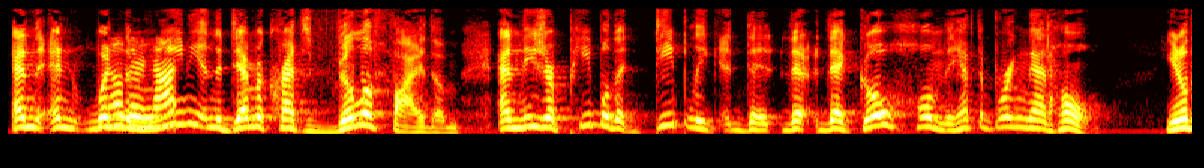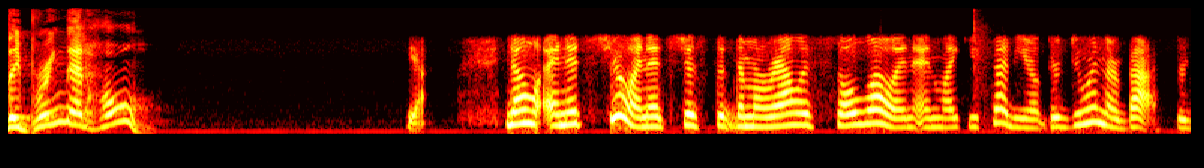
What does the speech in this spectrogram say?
And and when no, the media not. and the Democrats vilify them, and these are people that deeply that, that that go home, they have to bring that home. You know, they bring that home. No, and it's true, and it's just that the morale is so low, and, and like you said, you know, they're doing their best. They're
